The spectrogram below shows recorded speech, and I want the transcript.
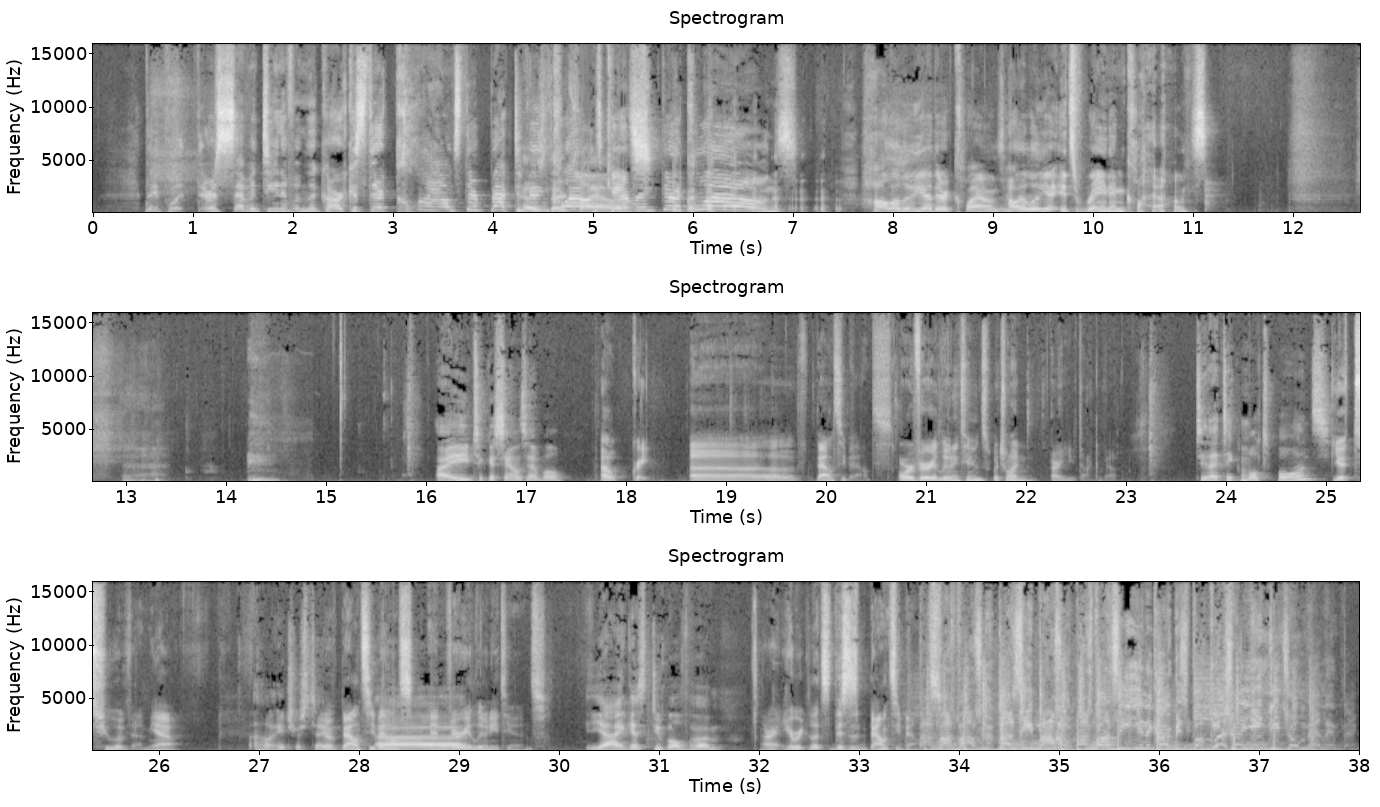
They put there's 17 of them in the car because they're clowns. They're back to being clowns, clowns. Cameron. They're clowns. Hallelujah, they're clowns. Hallelujah, it's raining clowns. I took a sound sample. Oh, great. Uh, Bouncy Bounce. Or Very Looney Tunes? Which one are you talking about? Did I take multiple ones? You have two of them, yeah. Oh, interesting. You have Bouncy Bounce Uh, and Very Looney Tunes. Yeah, I guess do both of them. All right, here we, let's. This is Bouncy Bounce. Bounce, bounce, bouncy, bounce, bounce, bouncy in the garbage bucket. Try and get your melon back.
